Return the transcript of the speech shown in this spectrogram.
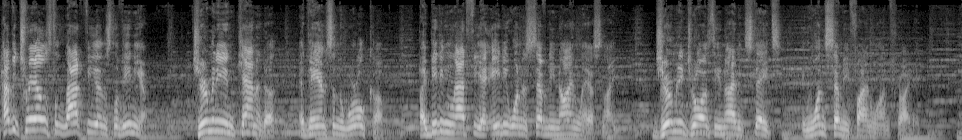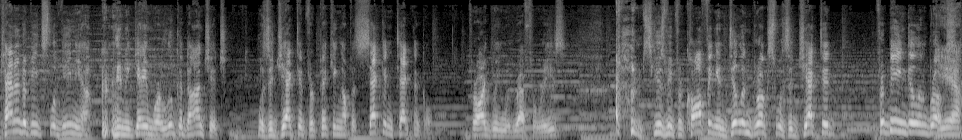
Happy trails to Latvia and Slovenia. Germany and Canada advance in the World Cup by beating Latvia 81 to 79 last night. Germany draws the United States in one semifinal on Friday. Canada beats Slovenia in a game where Luka Doncic was ejected for picking up a second technical for arguing with referees. Excuse me, for coughing, and Dillon Brooks was ejected for being Dillon Brooks. Yeah.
